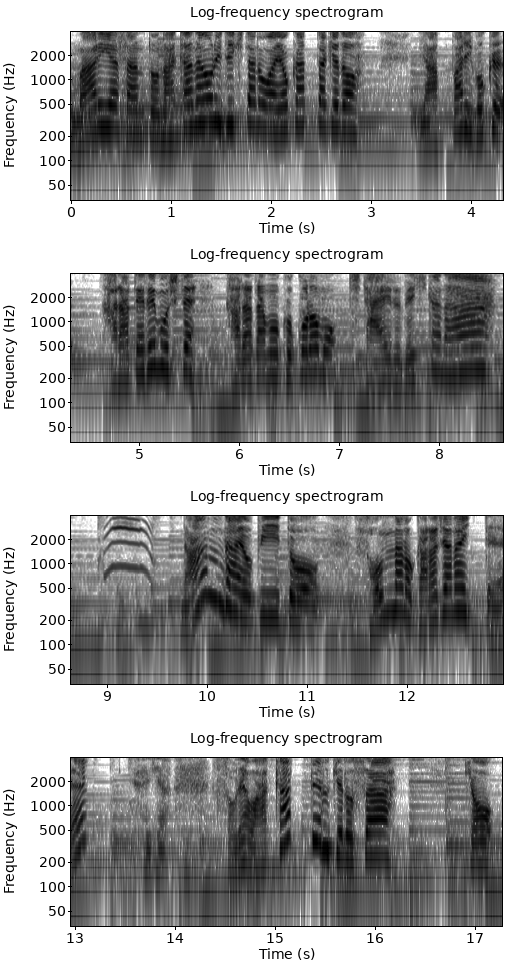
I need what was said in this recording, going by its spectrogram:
マリアさんと仲直りできたのは良かったけどやっぱり僕空手でもして体も心も鍛えるべきかな。なんだよピート。そんなの柄じゃないって。いやそりゃ分かってるけどさ。今日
